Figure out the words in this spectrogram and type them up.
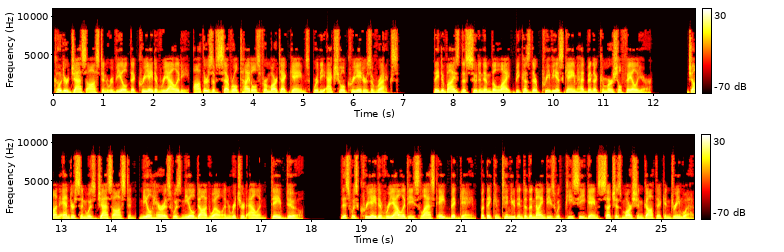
coder Jas Austin revealed that Creative Reality, authors of several titles for Martech games, were the actual creators of Rex. They devised the pseudonym The Light because their previous game had been a commercial failure. John Anderson was Jas Austin, Neil Harris was Neil Dodwell and Richard Allen, Dave Dew. This was Creative Reality's last 8-bit game, but they continued into the 90s with PC games such as Martian Gothic and Dreamweb.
